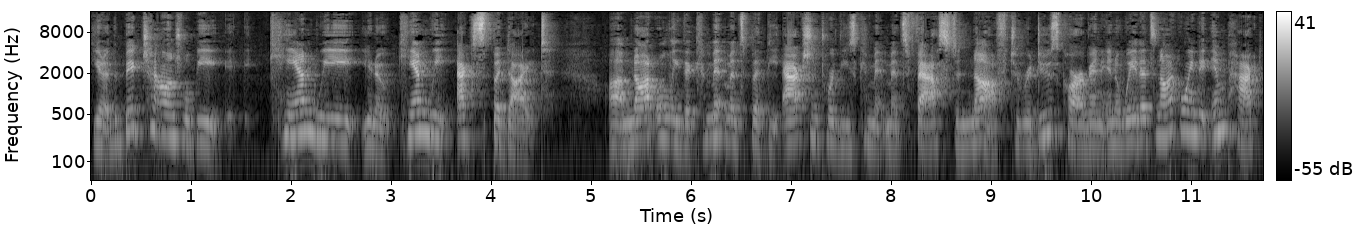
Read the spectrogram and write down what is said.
you know the big challenge will be can we, you know, can we expedite um, not only the commitments but the action toward these commitments fast enough to reduce carbon in a way that's not going to impact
